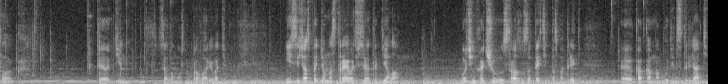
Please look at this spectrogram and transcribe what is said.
Так. Т1. Ну, в целом можно проваривать. И сейчас пойдем настраивать все это дело. Очень хочу сразу затестить, посмотреть, э, как она будет стрелять.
